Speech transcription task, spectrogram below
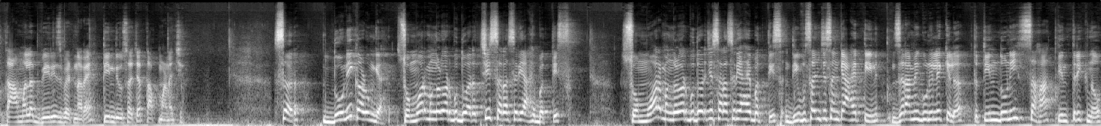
तर आम्हाला बेरीज भेटणार आहे तीन दिवसाच्या तापमानाची. सर दोन्ही काढून घ्या. सोमवार मंगळवार बुधवारची सरासरी आहे बत्तीस. सोमवार मंगळवार बुधवारची सरासरी आहे बत्तीस. दिवसांची संख्या आहे तीन. जर आम्ही गुणिले केलं तर तीन दोन्ही सहा तीन त्रिक नऊ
